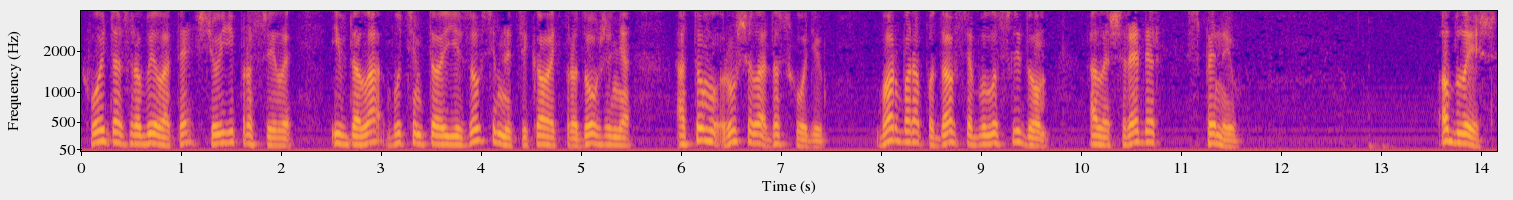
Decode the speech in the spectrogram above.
Хвойда зробила те, що її просили, і вдала, буцімто її зовсім не цікавить продовження, а тому рушила до сходів. Барбара подався було слідом, але Шредер спинив. Оближ,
